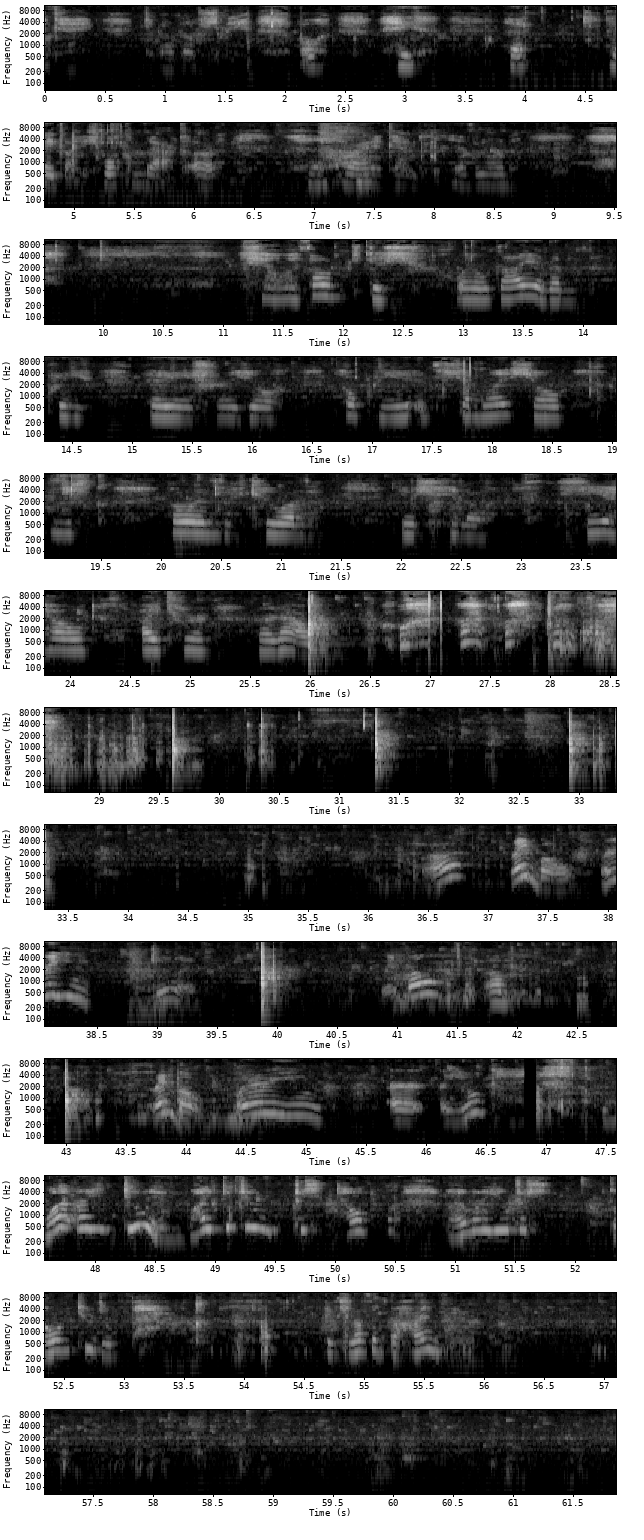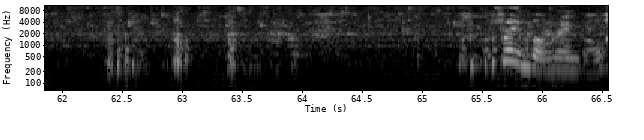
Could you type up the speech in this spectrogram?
okay, don't notice me. Oh, hey, hey, hey guys, welcome back. Uh, hi again, everyone. So I found this whale guy, and I'm pretty, pretty sure he'll help me in some way. So I'm just going to um, you know, see how I turn it out. no. Huh? Rainbow, what are you doing? Rainbow? Um, Rainbow, where are you? Are, are you okay? What are you doing? Why did you just teleport? Why were you just going to the back? There's nothing behind you. Rainbow, rainbow.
